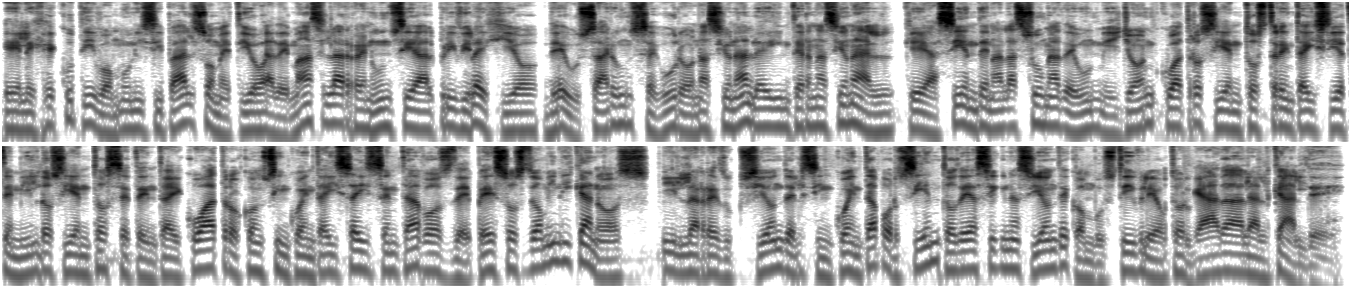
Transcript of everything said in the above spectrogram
El Ejecutivo Municipal sometió además la renuncia al privilegio de usar un seguro nacional e internacional que ascienden a la suma de 1.437.274,56 centavos de pesos dominicanos, y la reducción del 50% de asignación de combustible otorgada al alcalde.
